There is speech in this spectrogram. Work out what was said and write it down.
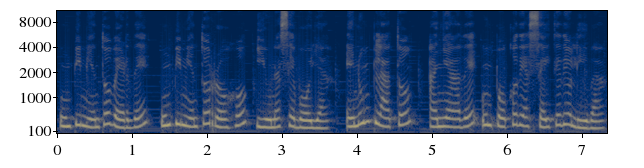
un pimiento verde, un pimiento rojo y una cebolla. En un plato añade un poco de aceite de oliva,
